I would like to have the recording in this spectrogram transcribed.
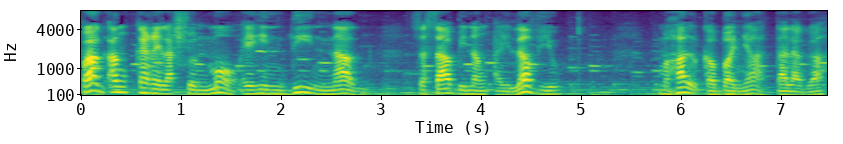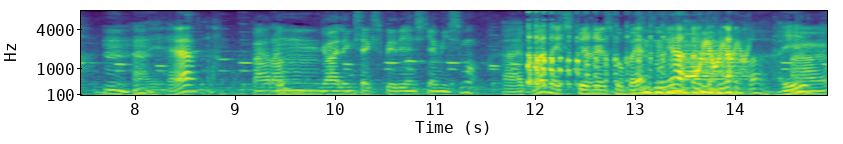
Pag ang karelasyon mo ay hindi nagsasabi ng I love you, mahal ka ba niya talaga? Mhm. Ayan. Parang galing sa experience niya mismo. Ay ba, na-experience mo ba yan, kuya? Ay, Ah.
